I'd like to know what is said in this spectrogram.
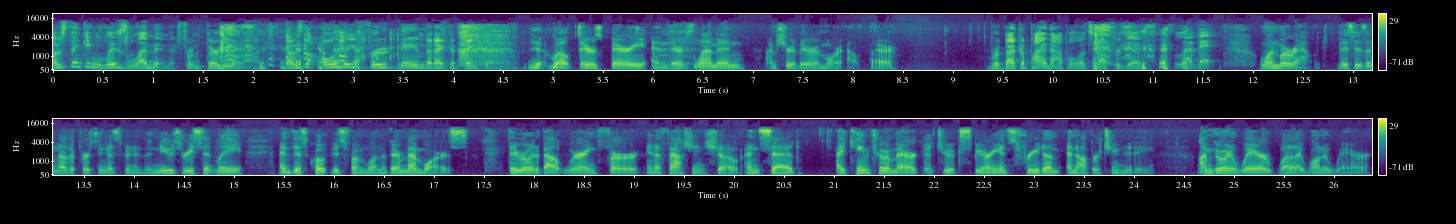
I was thinking Liz Lemon from 30 Rock. that was the only fruit name that I could think of. Yeah, well, there's Berry and there's Lemon. I'm sure there are more out there. Rebeca Pineapple, let's not forget. Love it. One more round. This is another person that's been in the news recently, and this quote is from one of their memoirs. They wrote about wearing fur in a fashion show and said, I came to America to experience freedom and opportunity. I'm going to wear what I want to wear,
